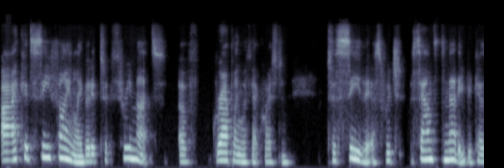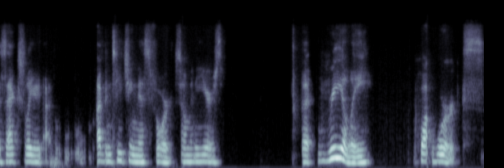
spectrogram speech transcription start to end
I could see finally, but it took three months of grappling with that question to see this, which sounds nutty because actually I've been teaching this for so many years. But really, what works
